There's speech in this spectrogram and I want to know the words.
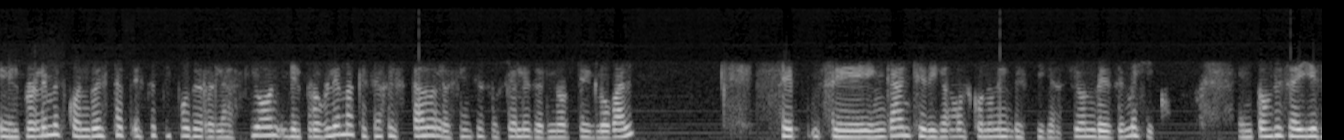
el problema es cuando esta, este tipo de relación y el problema que se ha gestado en las ciencias sociales del norte global se, se enganche, digamos, con una investigación desde México. Entonces ahí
